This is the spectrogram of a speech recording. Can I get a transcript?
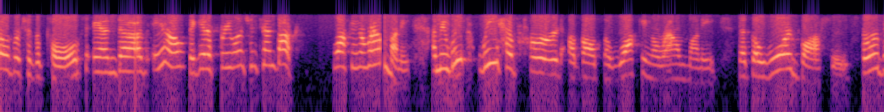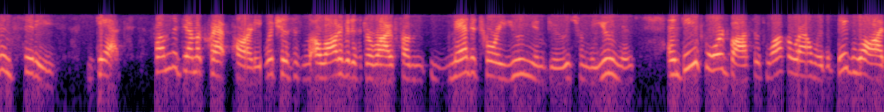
over to the polls, and uh, you know they get a free lunch and ten bucks. Walking around money. I mean, we we have heard about the walking around money that the ward bosses, urban cities get from the Democrat Party, which is a lot of it is derived from mandatory union dues from the unions. And these ward bosses walk around with a big wad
